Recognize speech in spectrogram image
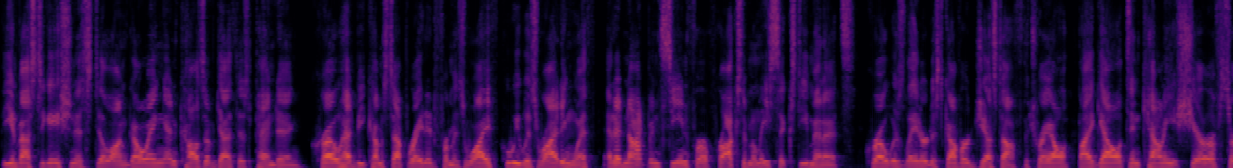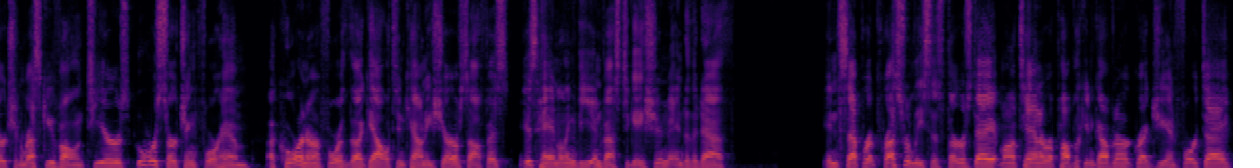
The investigation is still ongoing and cause of death is pending. Crow had become separated from his wife, who he was riding with, and had not been seen for approximately 60 minutes. Crow was later discovered just off the trail by Gallatin County Sheriff Search and Rescue volunteers who were searching for him. A coroner for the Gallatin County Sheriff's Office is handling the investigation into the death. In separate press releases Thursday, Montana Republican Governor Greg Gianforte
